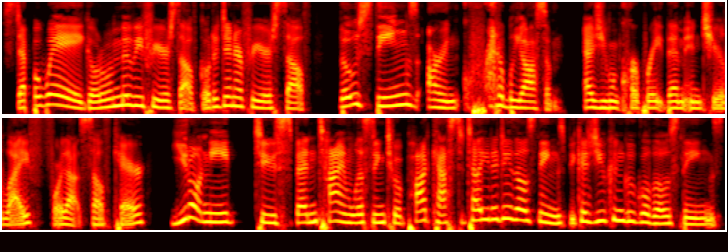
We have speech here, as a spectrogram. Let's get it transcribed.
step away, go to a movie for yourself, go to dinner for yourself. Those things are incredibly awesome as you incorporate them into your life for that self care. You don't need to spend time listening to a podcast to tell you to do those things because you can Google those things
